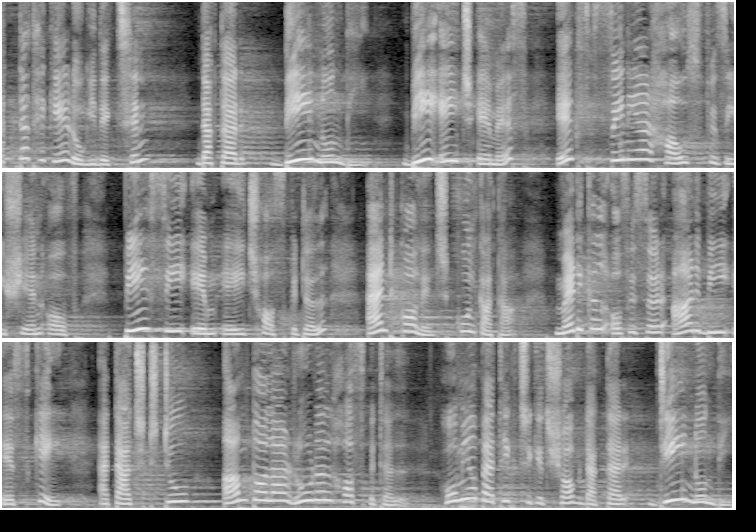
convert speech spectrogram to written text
একটা থেকে রোগী দেখছেন doctor D Nandi BHMS ex senior house physician of PCMH hospital and college Kolkata medical officer R BSK attached to Amtala rural hospital homeopathic চিকিৎসক ডাক্তার ডি নন্দী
